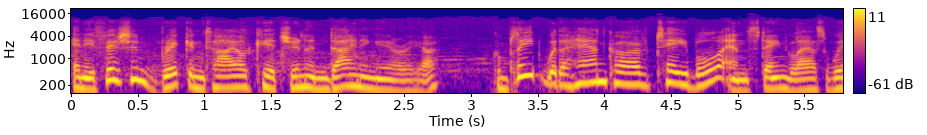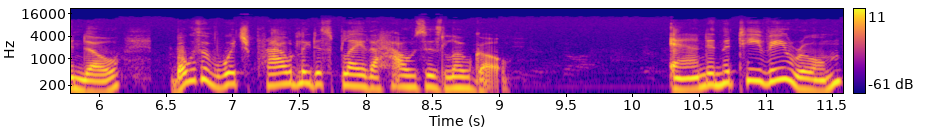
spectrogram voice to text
An efficient brick and tile kitchen and dining area, complete with a hand-carved table and stained glass window, both of which proudly display the house's logo. And in the TV room,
